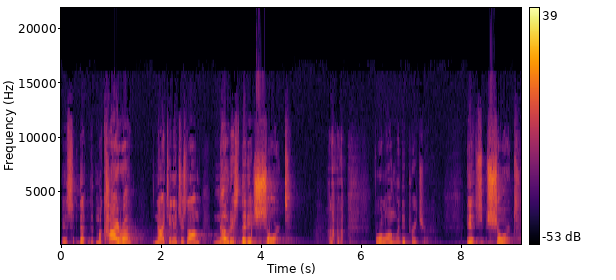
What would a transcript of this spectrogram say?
is that, that Machaira, 19 inches long, notice that it's short for a long winded preacher. It's short,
